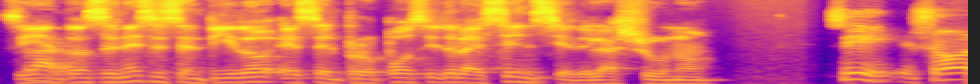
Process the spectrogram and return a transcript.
¿sí? Entonces, en ese sentido, es el propósito, la esencia del ayuno. Sí, yo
